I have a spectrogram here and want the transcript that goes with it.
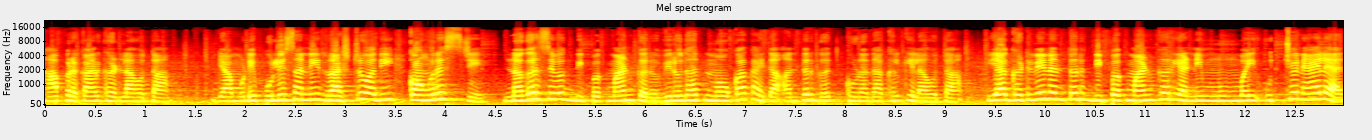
हा प्रकार घडला होता. यामुळे पोलिसांनी राष्ट्रवादी काँग्रेसचे नगरसेवक दीपक मानकर विरोधात मौका कायदा अंतर्गत गुन्हा दाखल केला होता. या घटनेनंतर दीपक मानकर यांनी मुंबई उच्च न्यायालयात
